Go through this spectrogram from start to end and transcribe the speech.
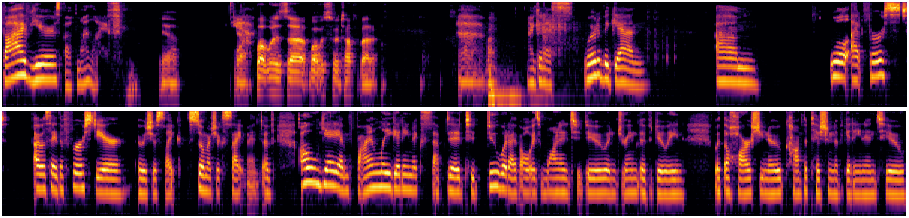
five years of my life. Yeah. Yeah. yeah. What was uh, what was so tough about it? Uh, my goodness, where to begin? Um, well, at first, I would say the first year, it was just like so much excitement of, oh, yay, I'm finally getting accepted to do what I've always wanted to do and dreamed of doing with the harsh, you know, competition of getting into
